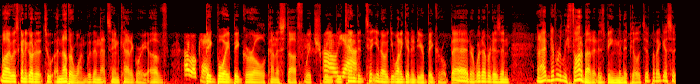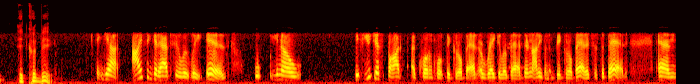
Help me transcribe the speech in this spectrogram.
Well, I was going to go to to another one within that same category of Oh, okay. big boy, big girl kind of stuff, which we, Oh, we yeah. tend to, you know, do you want to get into your big girl bed or whatever it is, and and I had never really thought about it as being manipulative, but I guess it it could be. Yeah, I think it absolutely is. You know, if you just bought a quote unquote big girl bed, a regular bed, they're not even a big girl bed, it's just a bed, and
